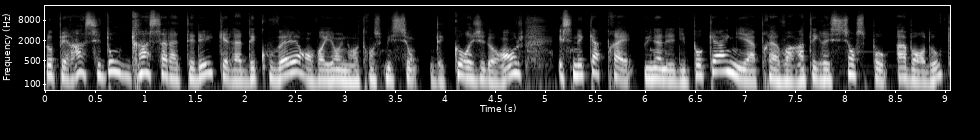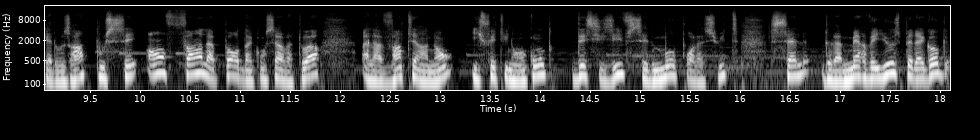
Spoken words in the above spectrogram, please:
L'opéra, c'est donc grâce à la télé qu'elle a découvert en voyant une retransmission des Corrigés d'Orange. Et ce n'est qu'après une année d'hypocagne et après avoir intégré Sciences Po à Bordeaux qu'elle osera pousser enfin la porte d'un conservatoire. Elle a 21 ans il fait une rencontre décisive, c'est le mot pour la suite, celle de la merveilleuse pédagogue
